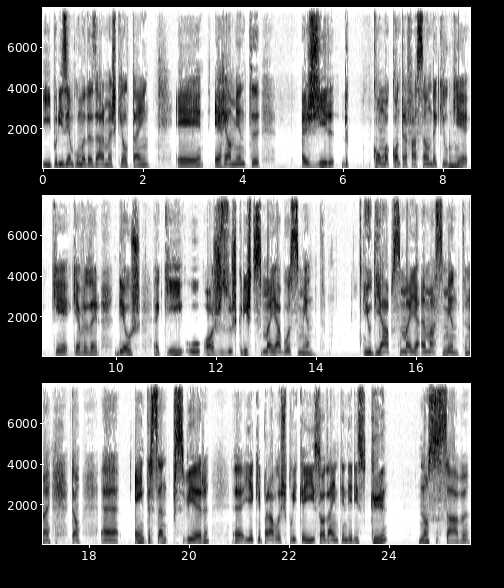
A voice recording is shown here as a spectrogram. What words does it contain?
E, por exemplo, uma das armas que ele tem é, é realmente agir de, com uma contrafação daquilo uhum. que é que é, que é verdadeiro. Deus, aqui, o, ó Jesus Cristo, semeia a boa semente. E o diabo semeia a má semente, não é? Então, uh, é interessante perceber, uh, e aqui a parábola explica isso, ou dá a entender isso, que não se sabe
